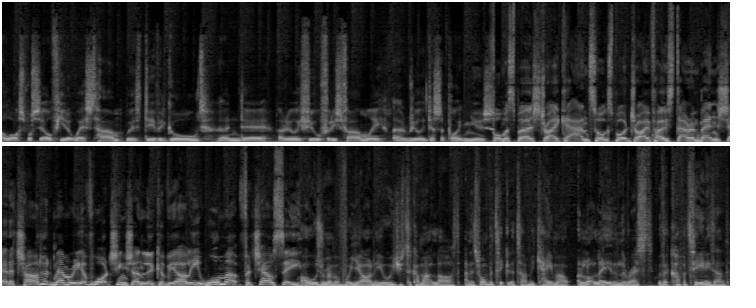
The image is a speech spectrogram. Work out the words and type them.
a loss ourselves here at West Ham with David Gold, and uh, I really feel for his family. A really disappointing news. Former Spurs striker and Talksport drive host Darren Bent shared a childhood memory of watching Gianluca Vialli warm up for Chelsea. I always remember Vialli always used to come out last, and this one particular time he came out a lot later than the rest with a cup of tea in his hand.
